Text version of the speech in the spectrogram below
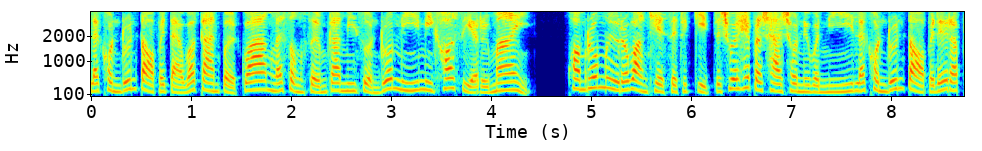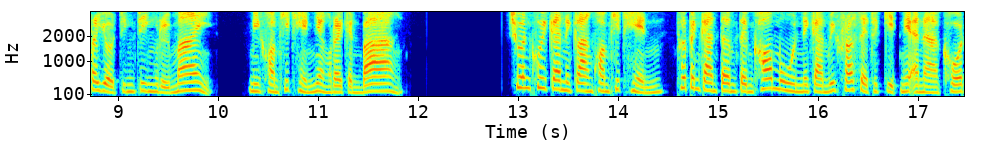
และคนรุ่นต่อไปแต่ว่าการเปิดกว้าง และส่งเสริมการมีส่วนร่วมนี้มีข้อเสียหรือไม่ ความร่วมมือระหว่างเขตเศรษฐกิจจะช่วยให้ประชาชนในวันนี้ และคนรุ่นต่อไปได้รับประโยชน์จริง ๆ หรือไม่ มีความคิดเห็นอย่างไรกันบ้าง ชวนคุยกันในกลางความคิดเห็น เพื่อเป็นการเติมเต็มข้อมูลในการวิเคราะห์เศรษฐกิจในอนาคต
